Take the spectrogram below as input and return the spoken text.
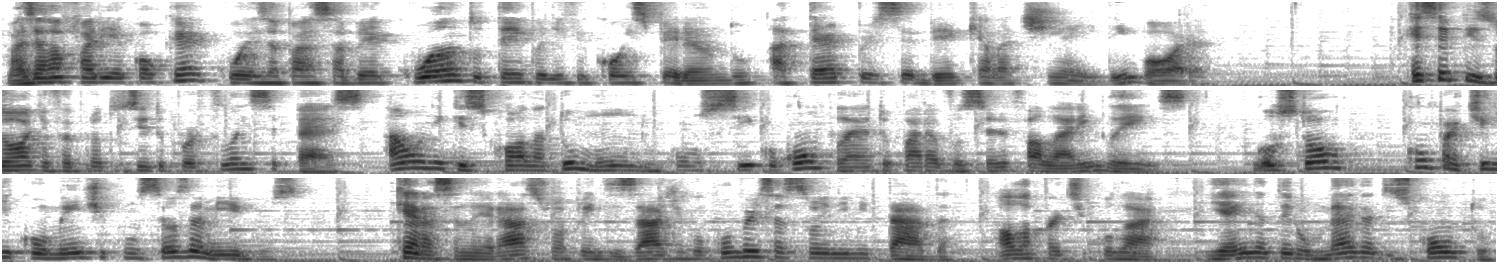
Mas ela faria qualquer coisa para saber quanto tempo ele ficou esperando até perceber que ela tinha ido embora. Esse episódio foi produzido por Fluency Pass, a única escola do mundo com ciclo completo para você falar inglês. Gostou? Compartilhe e comente com seus amigos. Quer acelerar sua aprendizagem com conversação ilimitada, aula particular e ainda ter um mega desconto?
